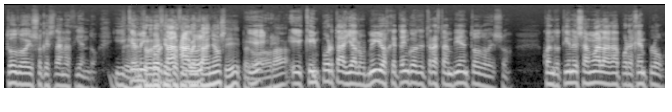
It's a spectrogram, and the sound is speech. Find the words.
todo eso que están haciendo? ¿Y qué me importa de 150 años, sí, pero y, ahora... ¿Y qué importa? Y a los míos que tengo detrás también todo eso. Cuando tienes a Málaga, por ejemplo,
